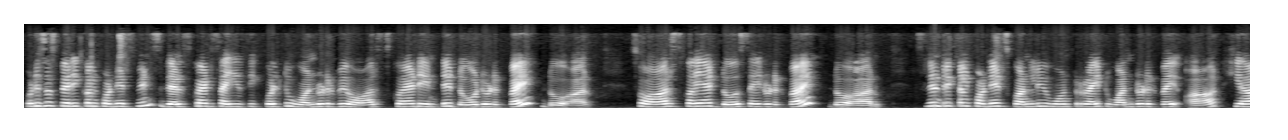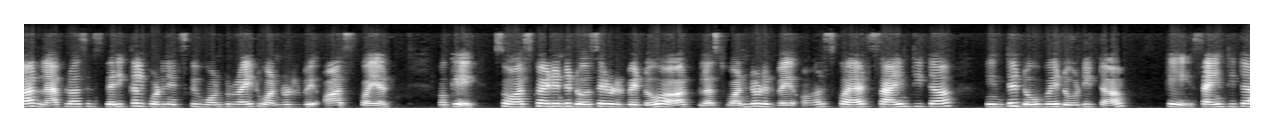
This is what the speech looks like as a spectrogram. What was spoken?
What is the spherical coordinates means? Del squared psi is equal to 1 divided by r squared into dou divided by dou r. So r squared dou psi divided by dou r. cylindrical coordinates only we want to write 1 divided by r. Here Laplace in spherical coordinates we want to write 1 divided by r squared. Okay, so r squared into dou psi divided by dou r plus 1 divided by r squared sine theta into dou by dou theta. Okay, sine theta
